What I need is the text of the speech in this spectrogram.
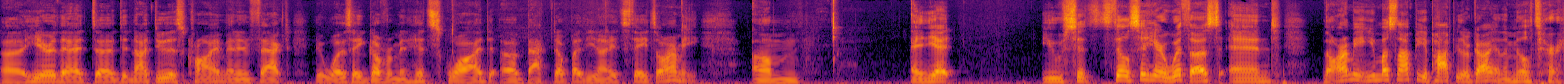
uh, here that uh, did not do this crime, and in fact, it was a government hit squad uh, backed up by the United States Army. Um, and yet, you sit, still sit here with us, and the Army, you must not be a popular guy in the military.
